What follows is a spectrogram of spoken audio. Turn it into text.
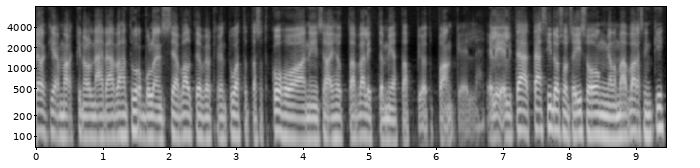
velkakirjamarkkinoilla nähdään vähän turbulenssia, valtionvelkirjan tuottotasot kohoaa, niin se aiheuttaa välittömiä tappioita pankeille. Eli, eli tämä, tämä sidos on se iso ongelma ja varsinkin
